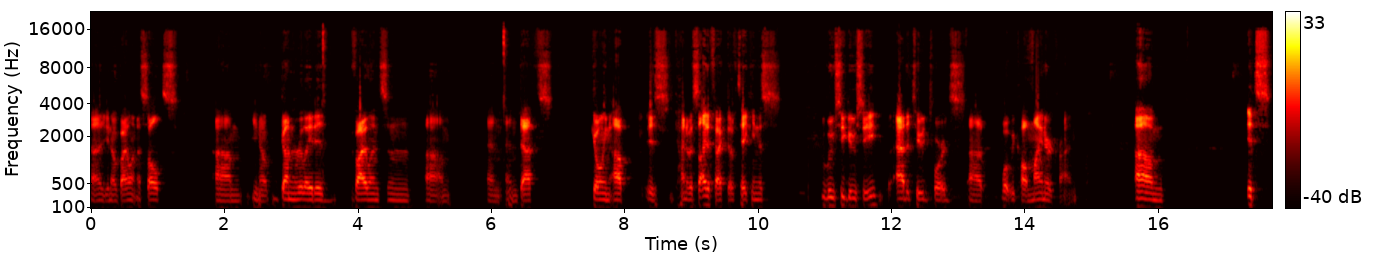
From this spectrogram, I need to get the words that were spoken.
uh, you know, violent assaults, um, you know, gun-related violence and um, and and deaths going up is kind of a side effect of taking this loosey-goosey attitude towards uh, what we call minor crime. Um, it's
